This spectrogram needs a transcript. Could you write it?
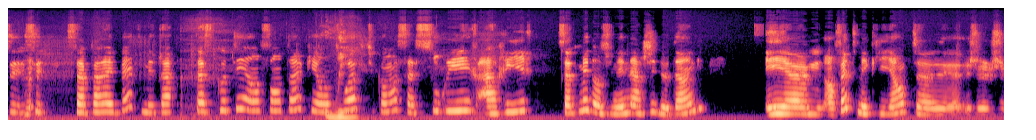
c'est comme. ça paraît bête, mais tu as, ce côté enfantin qui est en toi, que tu commences à sourire, à rire, ça te met dans une énergie de dingue. Et euh, en fait, mes clientes, euh, je,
